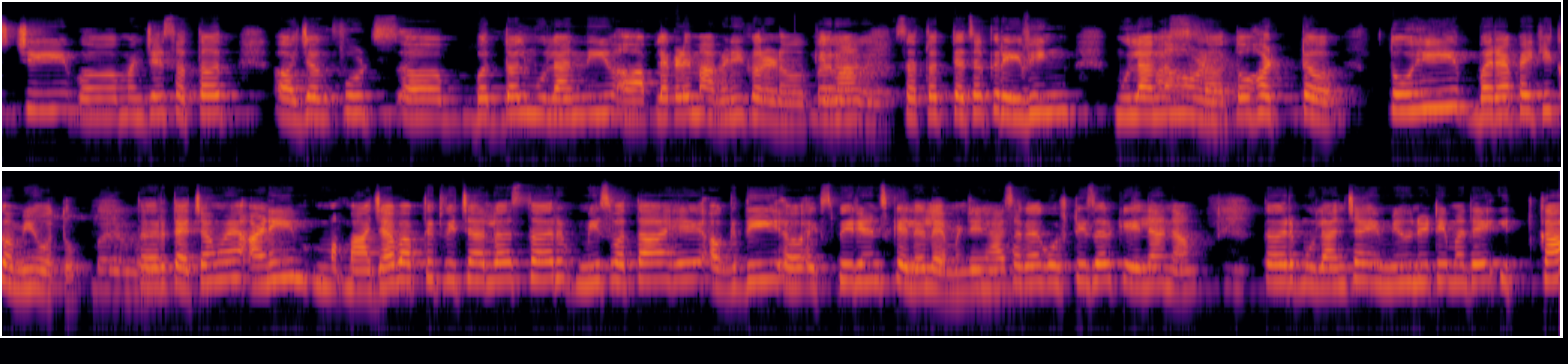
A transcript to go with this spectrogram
फूड्सची म्हणजे सतत जंक फूड्सबद्दल मुलांनी आपल्याकडे मागणी करणं किंवा. सतत त्याचं क्रेव्हिंग मुलांना. होणं तो हट्ट तोही बऱ्यापैकी कमी होतो. तर त्याच्यामुळे आणि माझ्या बाबतीत विचारलंस तर मी स्वतः हे अगदी एक्सपिरियन्स केलेलं आहे. म्हणजे ह्या सगळ्या गोष्टी जर केल्या ना तर मुलांच्या इम्युनिटीमध्ये इतका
